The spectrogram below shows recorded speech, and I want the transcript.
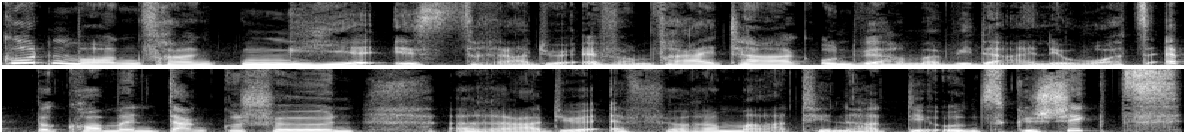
Guten Morgen, Franken. Hier ist Radio F am Freitag und wir haben mal wieder eine WhatsApp bekommen. Dankeschön. Radio F-Hörer Martin hat die uns geschickt.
